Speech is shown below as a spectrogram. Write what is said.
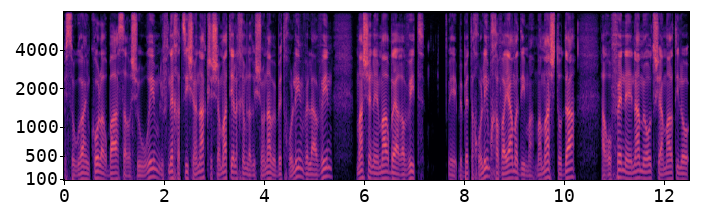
בסוגריים כל 14 השיעורים, לפני חצי שנה, כששמעתי עליכם לראשונה בבית חולים, ולהבין מה שנאמר בערבית אה, בבית החולים, חוויה מדהימה. ממש תודה. הרופא נהנה מאוד כשאמרתי לו,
